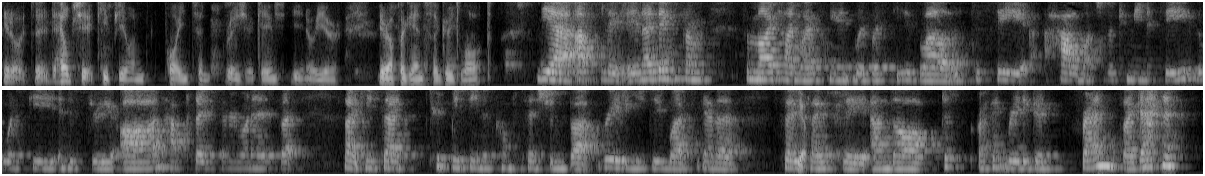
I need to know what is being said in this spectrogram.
you know, it, it helps you to keep you on point and raise your game. You know, you're you're up against a good lot. Yeah, absolutely, and I think from from my time working with whiskey as well is to see how much of a community the whiskey industry are and how close everyone is that like you said could be seen as competition but really you do work together so yep. closely and are just I think really good friends I guess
